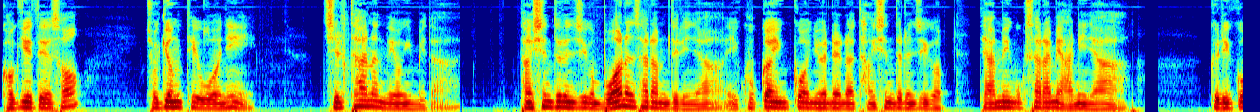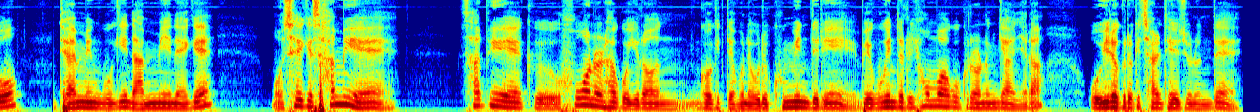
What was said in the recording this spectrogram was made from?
거기에 대해서 조경태 의원이 질타하는 내용입니다. 당신들은 지금 뭐 하는 사람들이냐? 이 국가인권위원회나 당신들은 지금 대한민국 사람이 아니냐? 그리고 대한민국이 난민에게 뭐 세계 3위에 3위에 그 후원을 하고 이런 거기 때문에 우리 국민들이 외국인들을 혐오하고 그러는 게 아니라 오히려 그렇게 잘 대해주는데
